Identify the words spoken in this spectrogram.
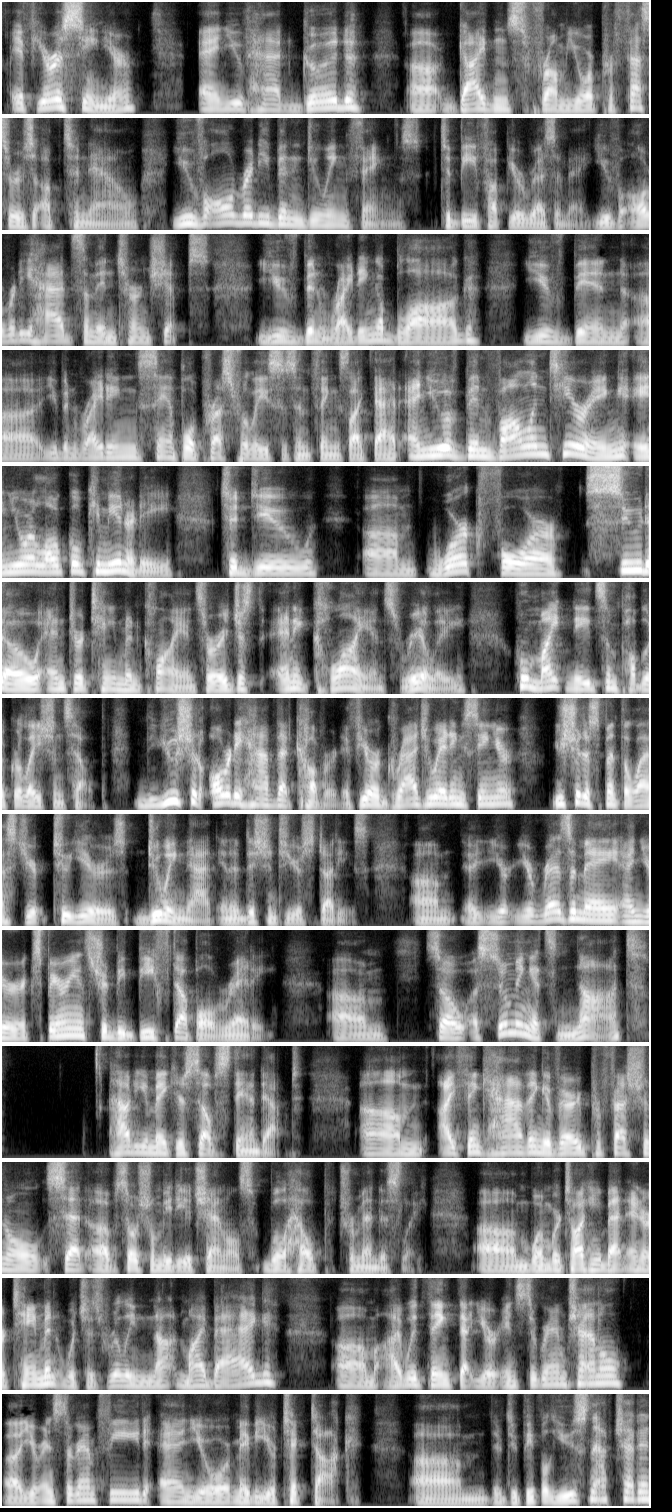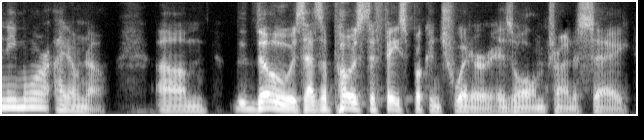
if you're a senior and you've had good uh, guidance from your professors up to now, you've already been doing things to beef up your resume. You've already had some internships. You've been writing a blog. You've been uh, you've been writing sample press releases and things like that, and you have been volunteering in your local community to do um, work for pseudo entertainment clients or just any clients really who might need some public relations help. You should already have that covered. If you're a graduating senior, you should have spent the last year, two years doing that in addition to your studies. Um, uh, your, your resume and your experience should be beefed up already. Um, so, assuming it's not, how do you make yourself stand out? Um, I think having a very professional set of social media channels will help tremendously. Um, when we're talking about entertainment, which is really not my bag, um, I would think that your Instagram channel, uh, your Instagram feed, and your maybe your TikTok. Um, do people use Snapchat anymore? I don't know. Um, those, as opposed to Facebook and Twitter, is all I'm trying to say,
